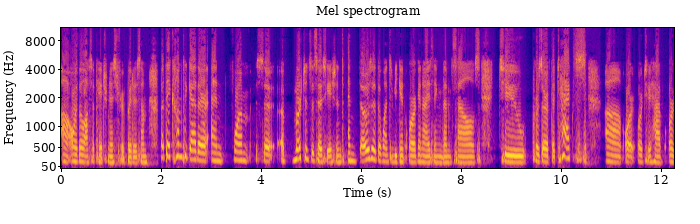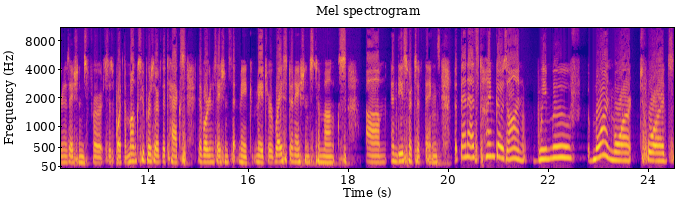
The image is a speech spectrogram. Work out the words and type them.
uh, or the loss of patronage for Buddhism. But they come together and form so, uh, merchants associations and those are the ones who begin organizing themselves to preserve the texts uh, or, or to have organizations for to support the monks who preserve the texts. They have organizations that make major rice donations to monks um, and these sorts of things. But then as time goes on, we move more and more towards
